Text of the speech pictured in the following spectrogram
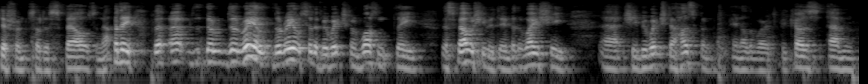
different sort of spells and that. But the the, uh, the the real the real sort of bewitchment wasn't the the spell she was doing, but the way she uh, she bewitched her husband, in other words, because um,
